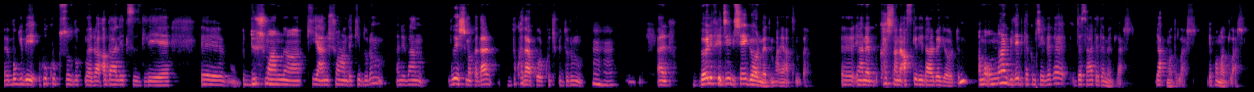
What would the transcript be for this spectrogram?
E, bu gibi hukuksuzluklara, adaletsizliğe, e, düşmanlığa ki yani şu andaki durum hani ben bu yaşıma kadar bu kadar korkunç bir durum hı hı. yani böyle feci bir şey görmedim hayatımda. E, yani kaç tane askeri darbe gördüm ama onlar bile bir takım şeylere cesaret edemediler. Yapmadılar, yapamadılar.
